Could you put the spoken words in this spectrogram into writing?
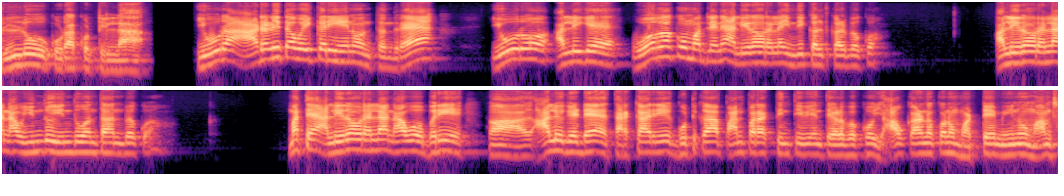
ಎಲ್ಲೂ ಕೂಡ ಕೊಟ್ಟಿಲ್ಲ. ಇವರ ಆಡಳಿತ ವೈಖರಿ ಏನು ಅಂತಂದರೆ ಇವರು ಅಲ್ಲಿಗೆ ಹೋಗೋಕ್ಕೂ ಮೊದಲೇ ಅಲ್ಲಿರೋರೆಲ್ಲ ಹಿಂದಿ ಕಲ್ತ್ಕೊಳ್ಬೇಕು. ಅಲ್ಲಿರೋರೆಲ್ಲ ನಾವು ಹಿಂದೂ ಹಿಂದೂ ಅಂತ ಅನ್ಬೇಕು. ಮತ್ತು ಅಲ್ಲಿರೋರೆಲ್ಲ ನಾವು ಬರೀ ಆಲೂಗೆಡ್ಡೆ, ತರಕಾರಿ, ಗುಟ್ಕ, ಪಾನ್ ಪರಾಗ್ ತಿಂತೀವಿ ಅಂತ ಹೇಳ್ಬೇಕು. ಯಾವ ಕಾರಣಕ್ಕೂ ಮೊಟ್ಟೆ, ಮೀನು, ಮಾಂಸ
